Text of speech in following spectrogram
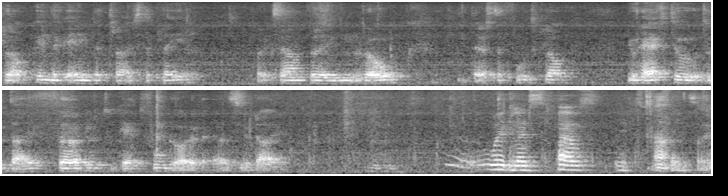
clock in the game that drives the player. For example, in Rogue, there's the food clock. You have to, to dive further to get food or else you die. Mhm. Wait, let's pause it. Ah, sorry.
